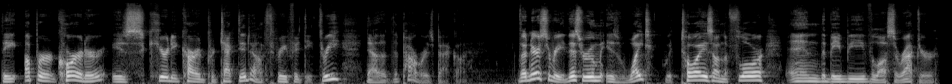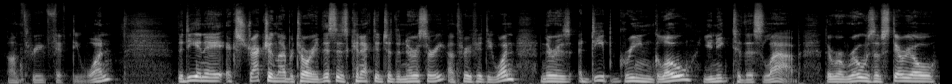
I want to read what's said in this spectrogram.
The upper corridor is security card protected on 353 now that the power is back on. The nursery. This room is white with toys on the floor and the baby velociraptor on 351. The DNA extraction laboratory. This is connected to the nursery on 351, and there is a deep green glow unique to this lab. There are rows of stereo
